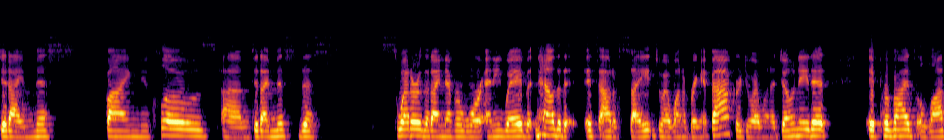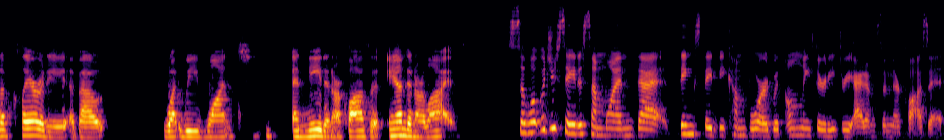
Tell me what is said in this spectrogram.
Did I miss buying new clothes? Um, did I miss this sweater that I never wore anyway? But now that it's out of sight, do I want to bring it back or do I want to donate it? It provides a lot of clarity about what we want and need in our closet and in our lives. So, what would you say to someone that thinks they'd become bored with only 33 items in their closet?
